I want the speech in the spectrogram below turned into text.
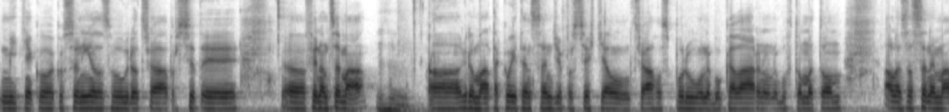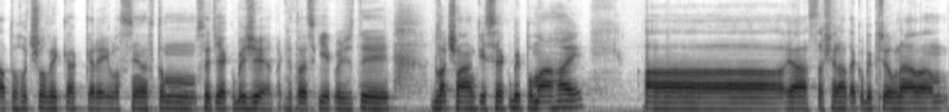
mít někoho jako silného za sebou, kdo třeba prostě ty uh, finance má mm-hmm. a kdo má takový ten sen, že prostě chtěl třeba hospodu nebo kavárnu nebo v tomhle tom, ale zase nemá toho člověka, který vlastně v tom světě jakoby žije. Tak je to mhm. hezký, jako, že ty dva články si jakoby pomáhají a já strašně rád jakoby přirovnávám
